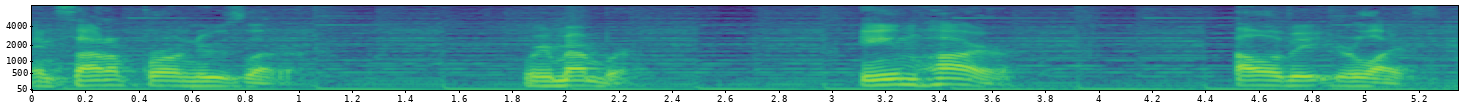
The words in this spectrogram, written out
and sign up for our newsletter. Remember, aim higher elevate your life.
